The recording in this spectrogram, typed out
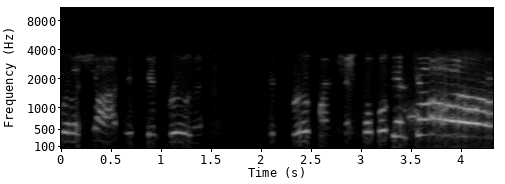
With a shot. It through. It's through. Marchenko will get score.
